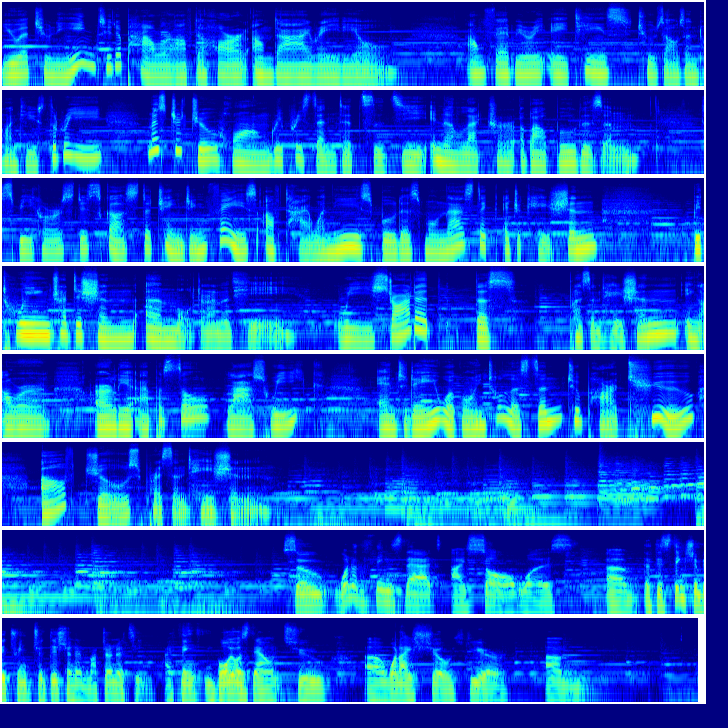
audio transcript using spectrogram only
You are tuning in to the Power of the Heart on Da Ai Radio. On February 18th, 2023, Mr. Zhu Huang represented Tzu Chi in a lecture about Buddhism. Speakers discussed the changing face of Taiwanese Buddhist monastic education between tradition and modernity. We started this presentation in our earlier episode last week, and today we're going to listen to part two of Joe's presentation. So one of the things that I saw was um, the distinction between tradition and modernity. I think boils down to uh, what I show here. Um,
